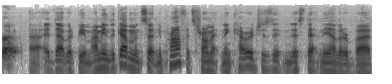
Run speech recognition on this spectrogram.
Right. Uh, that would be. I mean, the government certainly profits from it and encourages it, and this, that, and the other. But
